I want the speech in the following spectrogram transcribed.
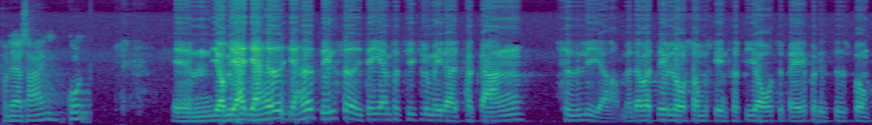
på deres egen grund? Øhm, jo, men jeg, jeg, havde, jeg havde deltaget i DM på 10 km et par gange tidligere, men der var, det lå så måske en 3-4 år tilbage på det tidspunkt.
